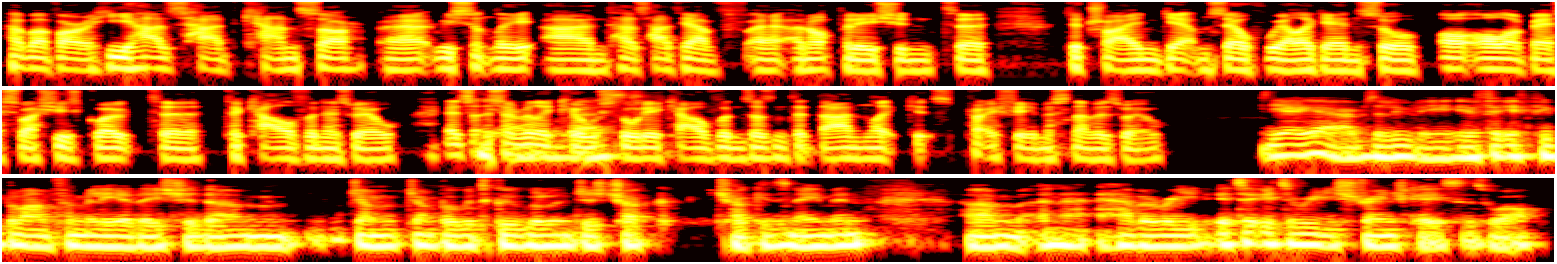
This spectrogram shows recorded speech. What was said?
However, he has had cancer uh, recently and has had to have uh, an operation to to try and get himself well again. So all, all our best wishes go out to to Calvin as well. It's, it's yeah, a really cool story, Calvin's, isn't it, Dan? Like it's pretty famous now as well. Yeah, yeah, absolutely. If if people aren't familiar, they should um, jump jump over to Google and just chuck chuck his name in um, and have a read. It's a it's a really strange case as well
